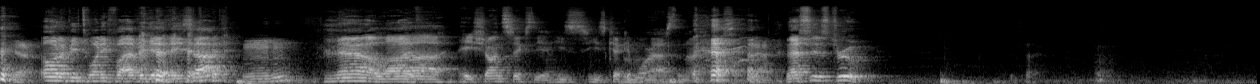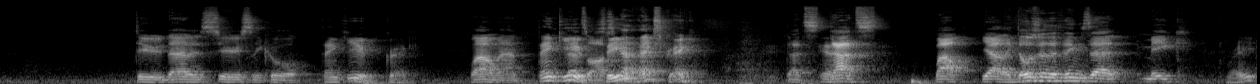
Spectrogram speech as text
yeah. I want to be 25 again, hey Zak. Mm-hmm. Man alive, uh, hey, Sean's 60 and he's he's kicking more ass than I am. Yeah. that's just true. Dude, that is seriously cool. Thank you, Greg. Wow, man. Thank you. That's awesome. See, Yeah, thanks, Greg. That's Yeah. that's wow. Yeah, like those are the things that make right?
